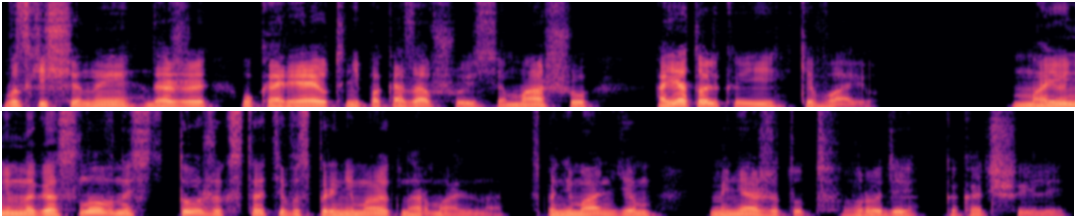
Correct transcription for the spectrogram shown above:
восхищены, даже укоряют не показавшуюся Машу, а я только и киваю. Мою немногословность тоже, кстати, воспринимают нормально, с пониманием, меня же тут вроде как отшили.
